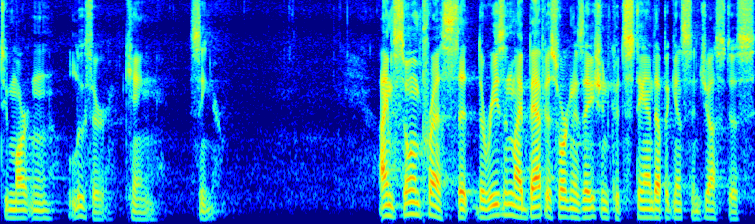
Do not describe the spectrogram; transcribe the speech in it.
to Martin Luther King Sr. I'm so impressed that the reason my Baptist organization could stand up against injustice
